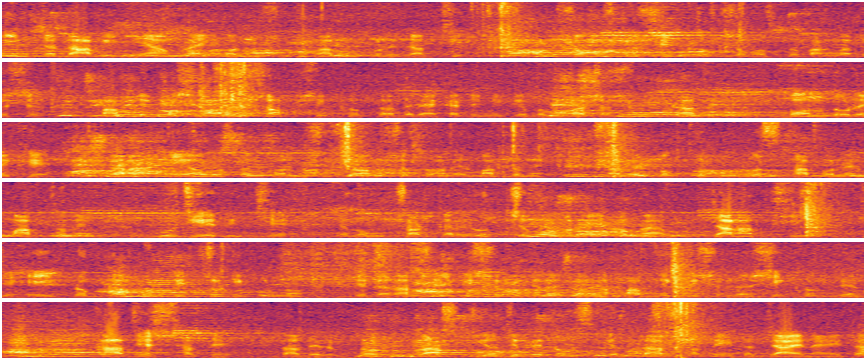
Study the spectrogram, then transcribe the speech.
তিনটা দাবি নিয়ে আমরা এই কর্মসূচি পালন করে যাচ্ছি। সমস্ত শিক্ষক, সমস্ত বাংলাদেশের পাবলিক বিশ্ববিদ্যালয়ের সব শিক্ষক তাদের একাডেমিক এবং প্রশাসনিক কাজ বন্ধ রেখে তারা এই অবস্থান কর্মসূচিতে অংশগ্রহণের মাধ্যমে তাদের বক্তব্য উপস্থাপনের মাধ্যমে বুঝিয়ে দিচ্ছে এবং সরকারের উচ্চ মহলে আমরা জানাচ্ছি যে এই প্রজ্ঞাপনটি ত্রুটিপূর্ণ যেটা রাজশাহী বিশ্ববিদ্যালয় পাবলিক বিশ্ববিদ্যালয়ের শিক্ষকদের কাজের সাথে তাদের রাষ্ট্রীয় যে বেতন স্কেল তার সাথে এটা যায় না। এটা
